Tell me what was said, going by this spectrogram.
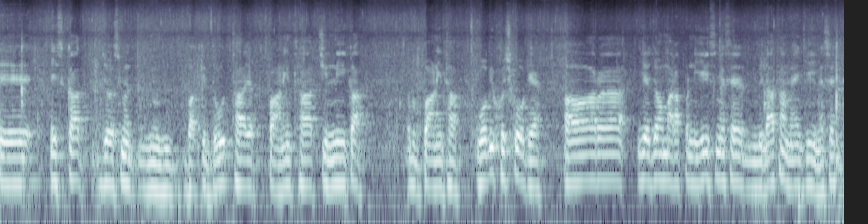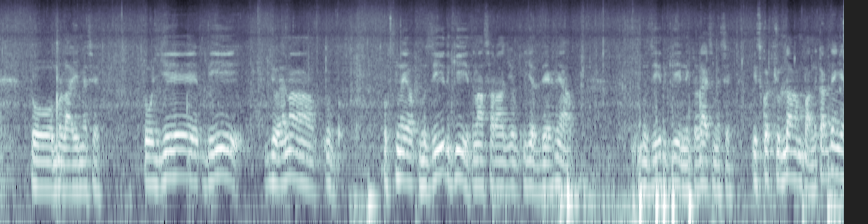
कि इसका जो इसमें बाकी दूध था, या पानी था, चीनी का पानी था, वो भी खुश्क हो गया। और ये जो हमारा पनीर इसमें से मिला था मैं घी में से तो मलाई में से तो ये भी जो है ना उसने मज़ीद घी, इतना सारा जो ये देख रहे हैं आप, मज़ीद घी निकला इसमें से। इसको चूल्हा हम बंद कर देंगे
